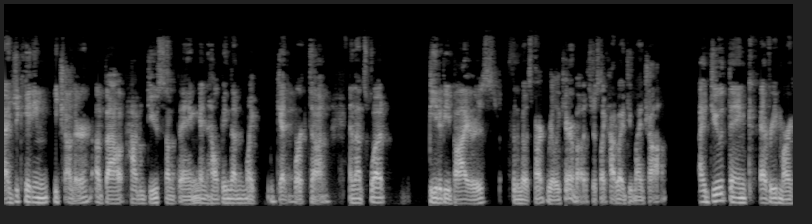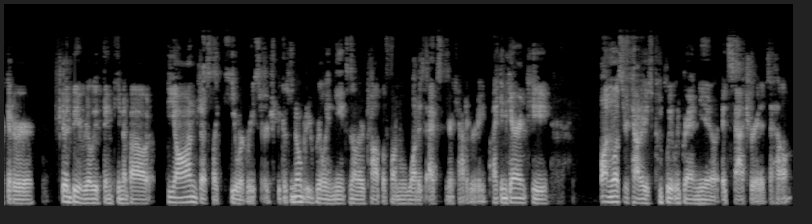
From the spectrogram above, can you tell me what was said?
educating each other about how to do something and helping them like get work done. And that's what B2B buyers, for the most part, really care about. It's just like, how do I do my job? I do think every marketer should be really thinking about beyond just like keyword research because nobody really needs another top of funnel. What is X in your category? I can guarantee, unless your category is completely brand new, it's saturated to hell.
